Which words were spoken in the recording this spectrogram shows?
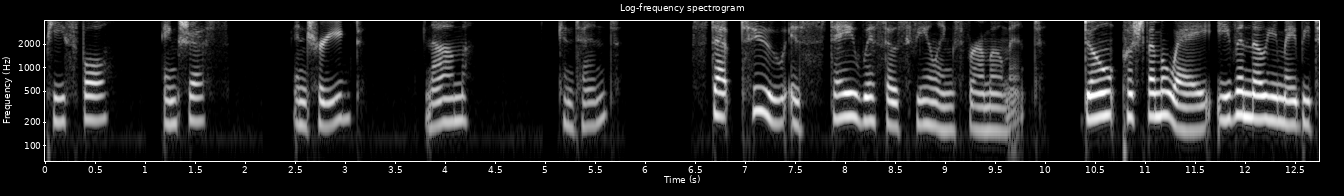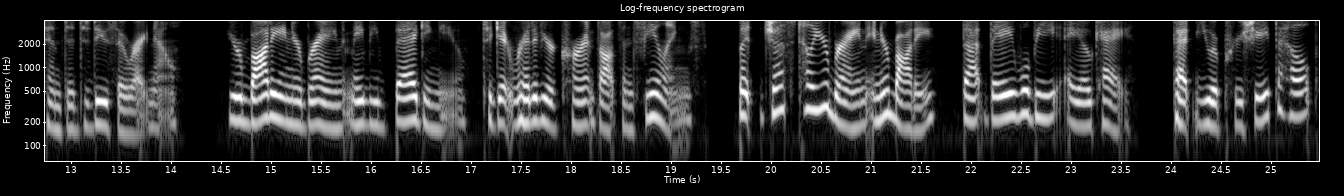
peaceful, anxious, intrigued, numb, content. Step two is stay with those feelings for a moment. Don't push them away, even though you may be tempted to do so right now. Your body and your brain may be begging you to get rid of your current thoughts and feelings, but just tell your brain and your body that they will be a okay that you appreciate the help,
